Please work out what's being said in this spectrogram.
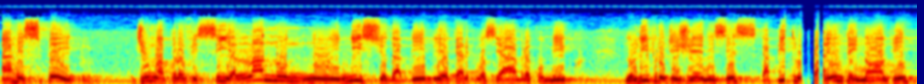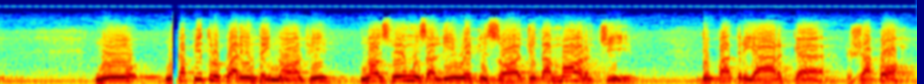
a respeito de uma profecia lá no, no início da Bíblia, eu quero que você abra comigo no livro de Gênesis, capítulo 49, no, no capítulo 49, nós vemos ali o episódio da morte do patriarca Jacó.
